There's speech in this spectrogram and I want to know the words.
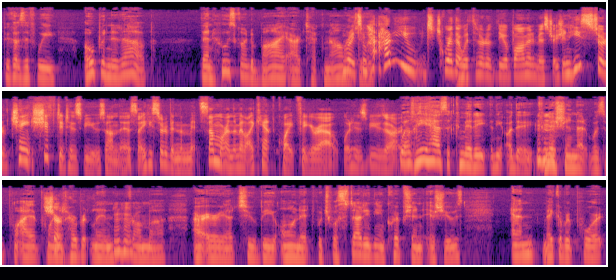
Because if we open it up, then who's going to buy our technology? Right. So, how, do you square that with sort of the Obama administration? He's sort of changed, shifted his views on this. Uh, He's sort of in the mid, somewhere in the middle. I can't quite figure out what his views are. well, he has a committee, the, or the commission that was appointed. I appointed Mm-hmm. Sure. Mm-hmm. Herbert Lin from uh, our area to be on it, which will study the encryption issues and make a report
